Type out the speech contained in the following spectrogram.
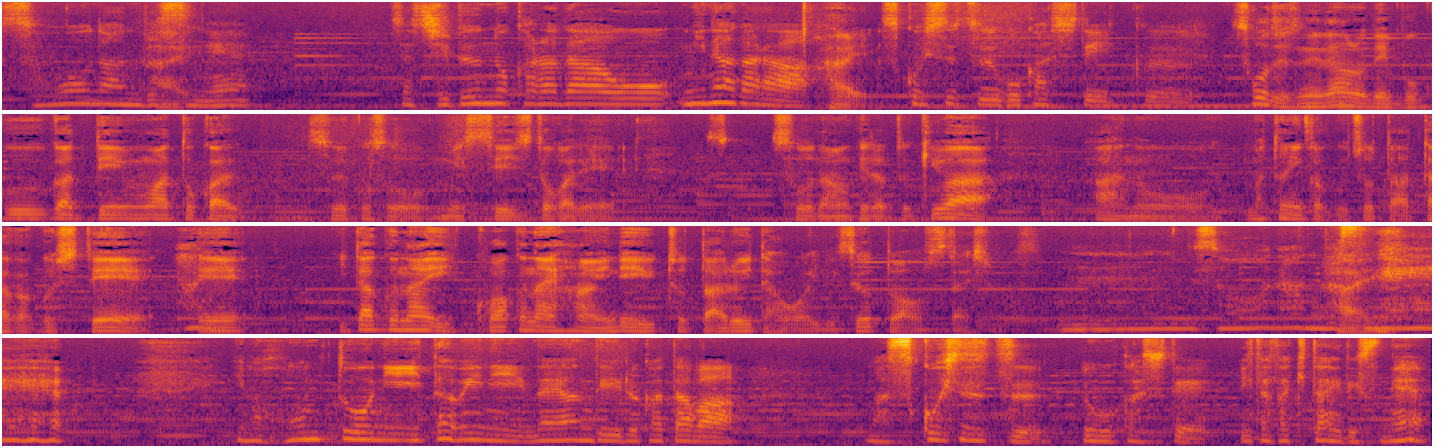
そうなんですね、はい、じゃあ自分の体を見ながら少しずつ動かしていく、はい、そうですね。なので僕が電話とかそれこそメッセージとかで相談を受けた時はあの、まあ、とにかくちょっと暖かくして、はい、で痛くない怖くない範囲でちょっと歩いた方がいいですよとはお伝えします。うんそうなんですね、はい、今本当に痛みに悩んでいる方は、まあ、少しずつ動かしていただきたいですね。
